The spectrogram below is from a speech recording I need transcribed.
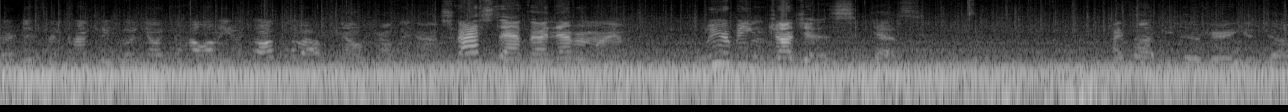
or different countries wouldn't know what the hell I'm even talking about. No, probably not. Scratch that, then. Never mind. We we were being judges. Yes. I thought you did a very good job.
